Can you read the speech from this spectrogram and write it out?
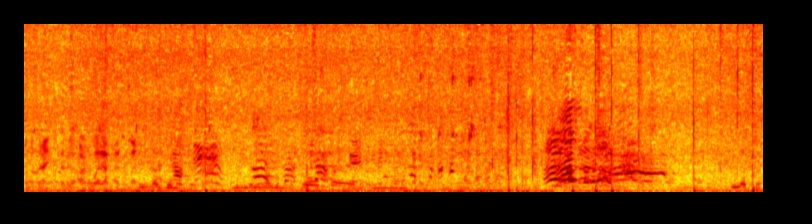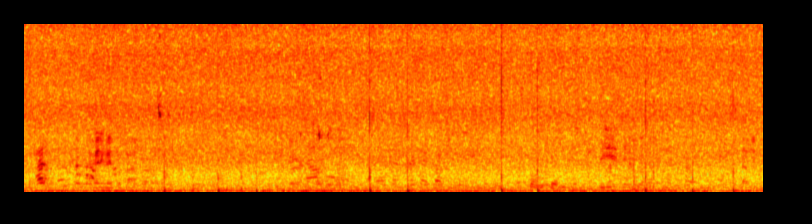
tapos sabi ko, sabi ko, para walang ano man. In love yun ako. Alam mo ganun ako ganun. In love ka. Ganyan ganito pa ako. Song song. Hindi, sinunod ako. Sabi ko,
